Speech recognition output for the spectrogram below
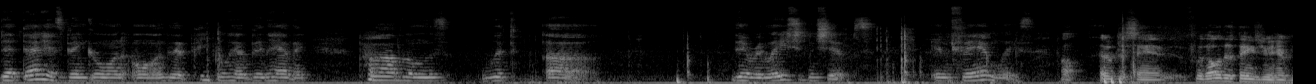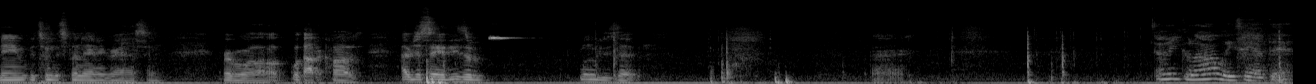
that that has been going on, that people have been having problems with uh, their relationships in families Well, I'm just saying, for all the things you have named between the Splendid and Grass and river Without a Cause, I'm just saying these are movies that. Uh, oh, you're gonna always have that.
